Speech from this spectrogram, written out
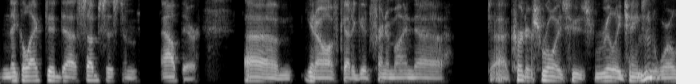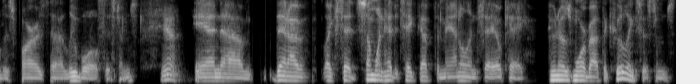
neglected uh, subsystem out there. Um, you know, I've got a good friend of mine, uh, uh, Curtis Royce, who's really changing mm-hmm. the world as far as uh, lube oil systems. Yeah. And um, then I've, like I said, someone had to take up the mantle and say, okay, who knows more about the cooling systems?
